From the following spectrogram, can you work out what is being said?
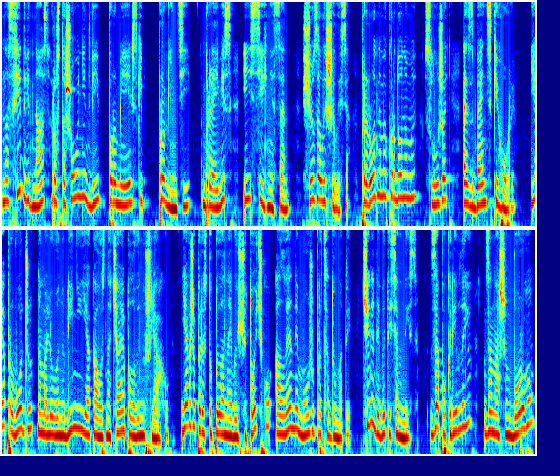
На схід від нас розташовані дві поромієльські провінції Брейвіс і Сігнісен, що залишилися. Природними кордонами служать Есбенські гори. Я проводжу намальовану лінію, яка означає половину шляху. Я вже переступила найвищу точку, але не можу про це думати чи не дивитися вниз. За покрівлею, за нашим ворогом,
